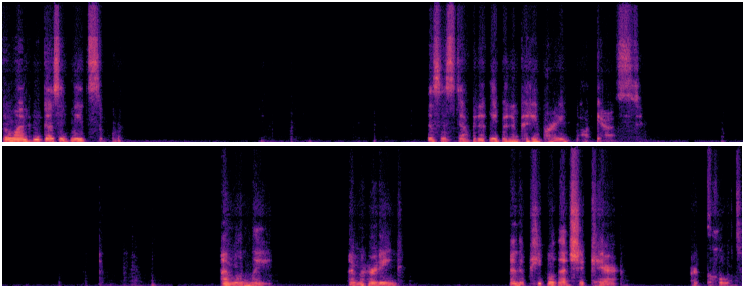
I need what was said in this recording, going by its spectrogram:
the one who doesn't need support. This has definitely been a pity party podcast. I'm lonely. I'm hurting. And the people that should care are cold.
